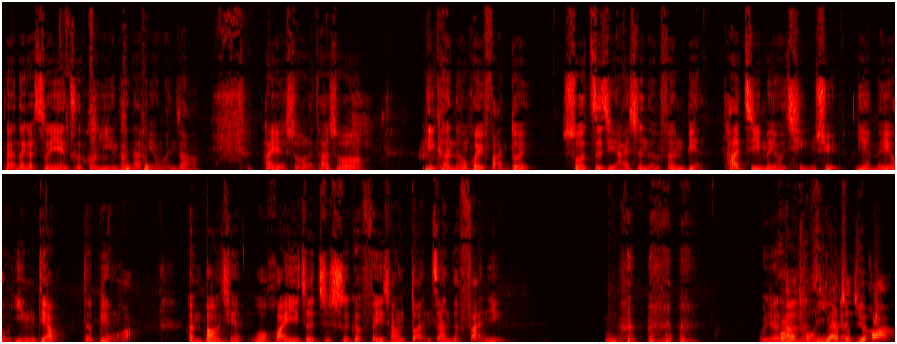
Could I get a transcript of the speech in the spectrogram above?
他那个孙燕姿回应的那篇文章，他也说了，他说你可能会反对，说自己还是能分辨，他既没有情绪，也没有音调的变化。很抱歉，我怀疑这只是个非常短暂的反应。嗯，我觉得我很同意啊这句话。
